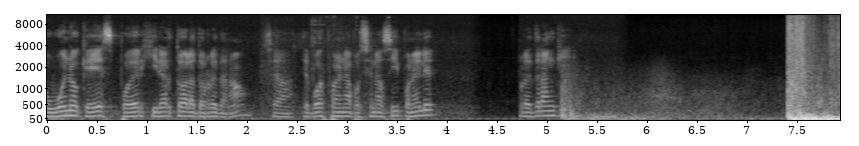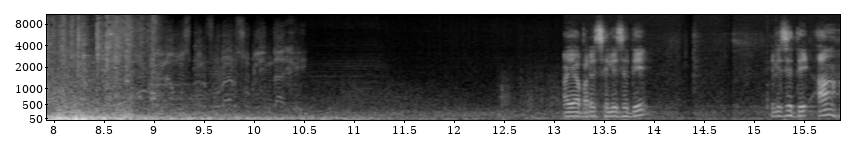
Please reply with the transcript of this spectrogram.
lo bueno que es poder girar toda la torreta, ¿no? O sea, te puedes poner una posición así, ponele. Re tranqui. Ahí aparece el ST. El STA.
